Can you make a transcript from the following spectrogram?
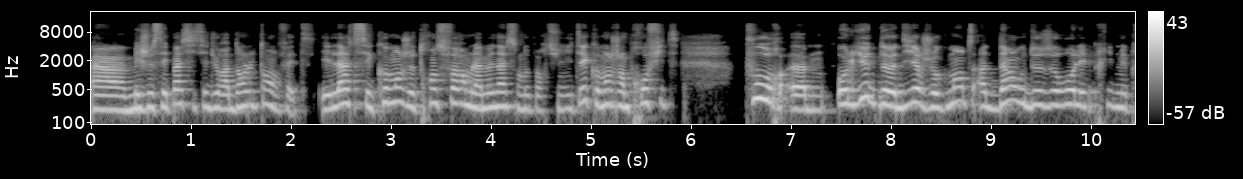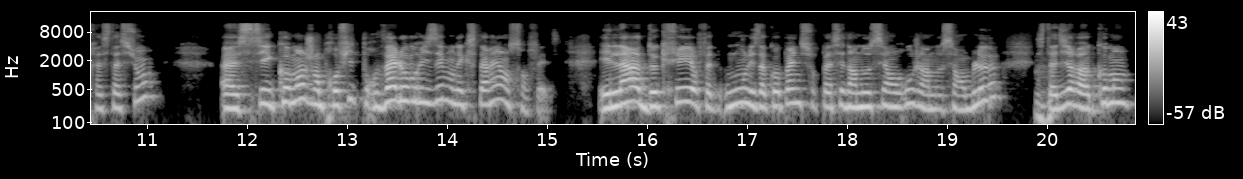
Euh, mais je ne sais pas si c'est durable dans le temps, en fait. Et là, c'est comment je transforme la menace en opportunité, comment j'en profite pour, euh, au lieu de dire j'augmente d'un ou deux euros les prix de mes prestations, c'est comment j'en profite pour valoriser mon expérience, en fait. Et là, de créer, en fait, nous, on les accompagne sur passer d'un océan rouge à un océan bleu, mmh c'est-à-dire comment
